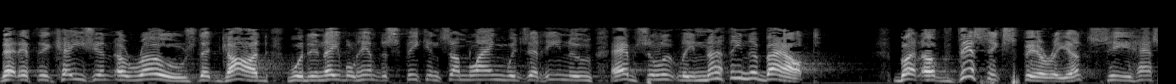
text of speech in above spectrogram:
That if the occasion arose that God would enable him to speak in some language that he knew absolutely nothing about. But of this experience, he has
